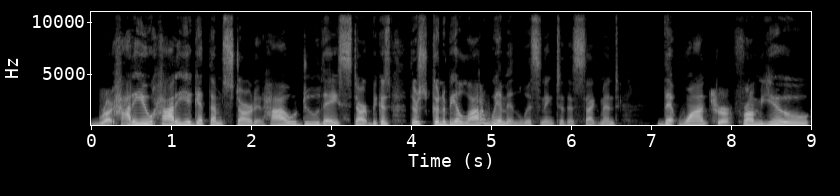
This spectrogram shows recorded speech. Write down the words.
Right. How do you how do you get them started? How do they start? Because there's going to be a lot of women listening to this segment that want sure. from you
